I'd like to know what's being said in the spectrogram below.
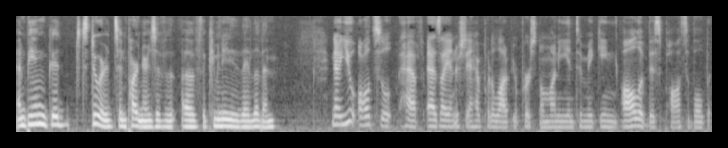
and being good stewards and partners of the- of the community they live in. Now, you also have, as I understand, have put a lot of your personal money into making all of this possible. But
